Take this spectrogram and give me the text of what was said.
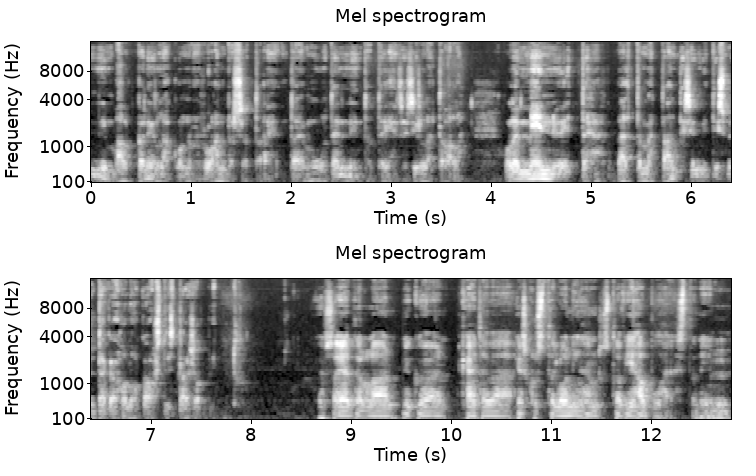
niin Balkanilla kuin Ruandassa tai, tai muuten, niin tota, eihän se sillä tavalla ole mennyt, että välttämättä antisemitismin tai holokaustista olisi opittu. Jos ajatellaan nykyään käytävää keskustelua niin sanotusta vihapuheesta, niin mm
